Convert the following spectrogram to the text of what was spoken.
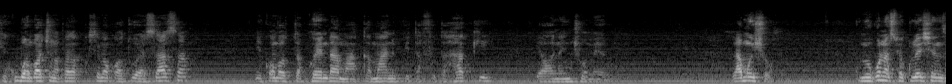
Kikubwa ambacho napata kusema kwa hatua ya sasa ni kwamba tutakwenda mahakamani kuitafuta haki ya wananchi wa Meru. La mwisho, kumekuwa na speculations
